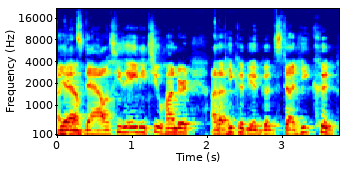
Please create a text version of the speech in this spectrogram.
against Yeah. Dallas. He's 8200. I thought he could be a good stud. He could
